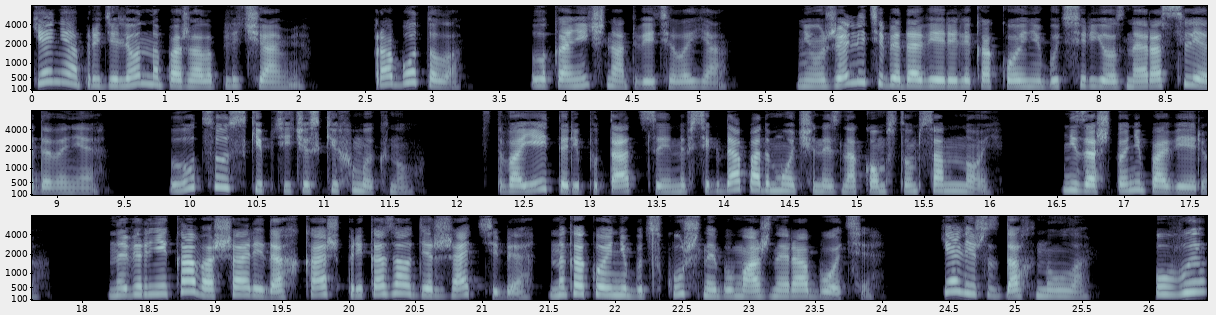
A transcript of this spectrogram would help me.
Я неопределенно пожала плечами. «Работала», — лаконично ответила я. «Неужели тебе доверили какое-нибудь серьезное расследование?» Луциус скептически хмыкнул. «С твоей-то репутацией, навсегда подмоченной знакомством со мной. Ни за что не поверю. Наверняка Вашари Дахкаш приказал держать тебя на какой-нибудь скучной бумажной работе. Я лишь вздохнула. Увы,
